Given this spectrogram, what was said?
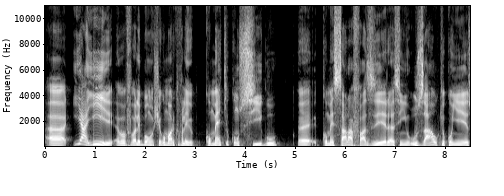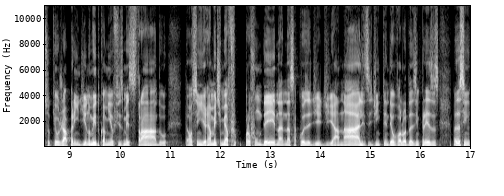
Uh, e aí, eu falei, bom, chegou uma hora que eu falei, como é que eu consigo é, começar a fazer, assim, usar o que eu conheço, que eu já aprendi. No meio do caminho eu fiz mestrado, então, assim, realmente me aprofundei na, nessa coisa de, de, análise, de entender o valor das empresas. Mas, assim,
